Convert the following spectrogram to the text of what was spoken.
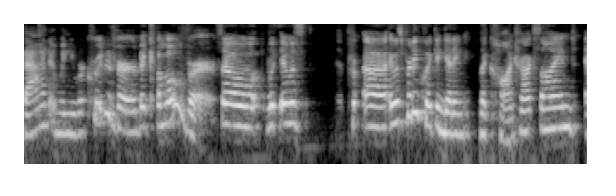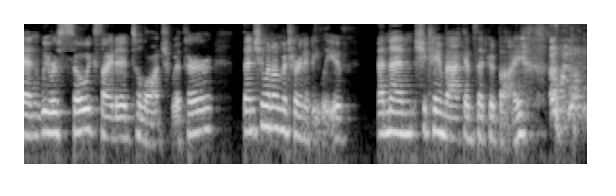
that and when you recruited her to come over? So it was uh, it was pretty quick in getting the contract signed, and we were so excited to launch with her. Then she went on maternity leave, and then she came back and said goodbye.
